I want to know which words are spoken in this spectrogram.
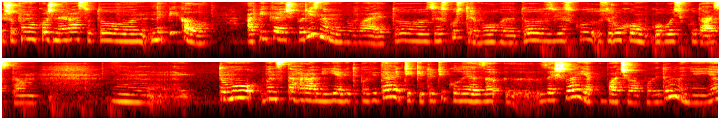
щоб воно кожен раз ото не пікало. А пікаєш по-різному буває, то в зв'язку з тривогою, то в зв'язку з рухом когось кудись там. Тому в інстаграмі я відповідаю тільки тоді, коли я зайшла, я побачила повідомлення, я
